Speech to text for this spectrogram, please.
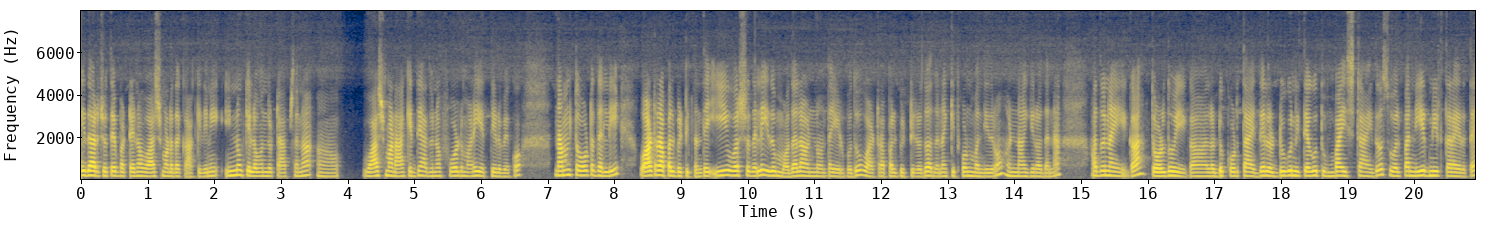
ಐದಾರು ಜೊತೆ ಬಟ್ಟೆನ ವಾಶ್ ಮಾಡೋದಕ್ಕೆ ಹಾಕಿದ್ದೀನಿ. ಇನ್ನೂ ಕೆಲವೊಂದು ಟ್ಯಾಪ್ಸನ್ನು ವಾಶ್ ಮಾಡಿ ಹಾಕಿದ್ದೆ. ಅದನ್ನು ಫೋಲ್ಡ್ ಮಾಡಿ ಎತ್ತಿಡಬೇಕು. ನಮ್ಮ ತೋಟದಲ್ಲಿ ವಾಟರ್ ಆಪಲ್ ಬಿಟ್ಟಿತ್ತಂತೆ. ಈ ವರ್ಷದಲ್ಲಿ ಇದು ಮೊದಲ ಹಣ್ಣು ಅಂತ ಹೇಳ್ಬೋದು. ವಾಟರ್ ಆಪಲ್ ಬಿಟ್ಟಿರೋದು. ಅದನ್ನು ಕಿತ್ಕೊಂಡು ಬಂದಿದ್ರು ಹಣ್ಣಾಗಿರೋದನ್ನು. ಅದನ್ನು ಈಗ ತೊಳೆದು ಈಗ ಲಡ್ಡು ಕೊಡ್ತಾ ಇದ್ದೆ. ಲಡ್ಡುಗೂ ನಿತ್ಯಗೂ ತುಂಬ ಇಷ್ಟ ಆಯಿತು ಸ್ವಲ್ಪ ನೀರು ನೀರು ಥರ ಇರುತ್ತೆ.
